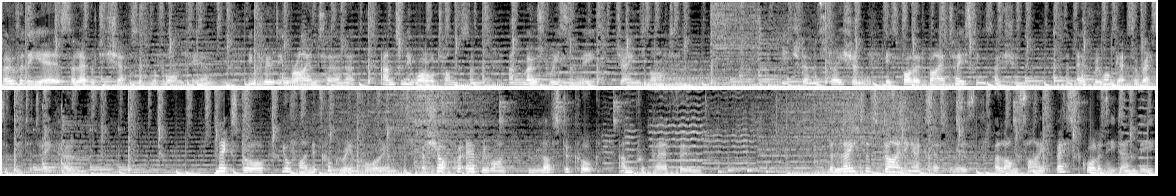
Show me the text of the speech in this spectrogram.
Over the years, celebrity chefs have performed here, including Brian Turner, Anthony Worrall Thompson, and most recently, James Martin. Each demonstration is followed by a tasting session, and everyone gets a recipe to take home. Next door, you'll find the Cookery Emporium, a shop for everyone who loves to cook and prepare food. The latest dining accessories, alongside best quality Denby,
